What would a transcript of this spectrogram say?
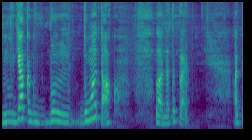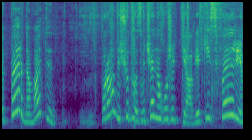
Ну, я як би думаю, так. Ладно, тепер. А тепер давайте поради щодо звичайного життя. В якій сфері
